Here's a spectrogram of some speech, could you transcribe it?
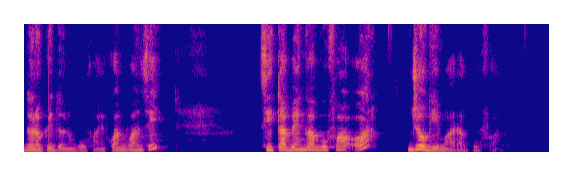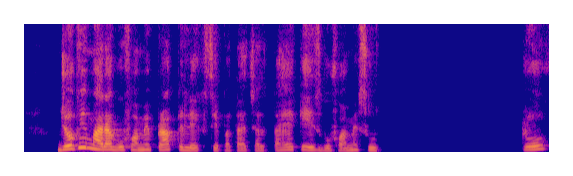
दोनों की दोनों गुफाएँ कौन कौन सी? सीता बेंगा गुफा और जोगी मारा गुफा। जोगी मारा गुफा में प्राप्त लेख से पता चलता है कि इस गुफा में सूत्रो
